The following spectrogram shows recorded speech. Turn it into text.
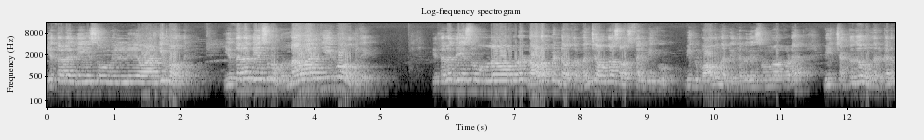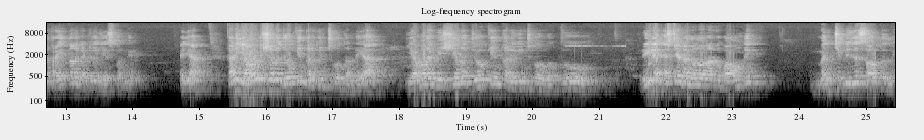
ఇతర దేశం వెళ్ళే వారికి బాగుంది. ఇతర దేశంలో ఉన్న వారికి బాగుంది. ఇతర దేశం ఉన్నవారు కూడా డెవలప్మెంట్ అవుతారు మంచి అవకాశాలు వస్తాయి మీకు. మీకు బాగుందండి. ఇతర దేశం కూడా మీకు చక్కగా ఉందండి కానీ ప్రయత్నాలు గట్టిగా చేసుకోండి మీరు. అయ్యా? కానీ ఎవరి విషయంలో జోక్యం కలిగించుకోవద్దండి అయ్యా? ఎవరి విషయంలో జోక్యం కలిగించుకోవద్దు. రియల్ ఎస్టేట్ రంగంలో నాకు బాగుంది. మంచి బిజినెస్ అవుతుంది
